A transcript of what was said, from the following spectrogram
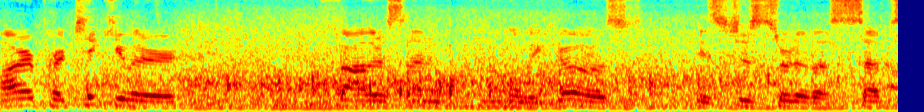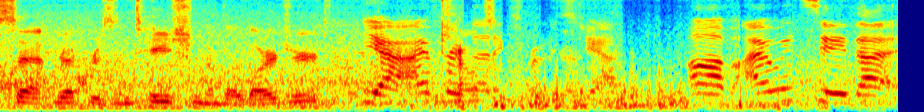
our particular Father, Son, and Holy Ghost is just sort of a subset representation of the larger Yeah, I've heard that expressed. Yeah, um, I would say that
